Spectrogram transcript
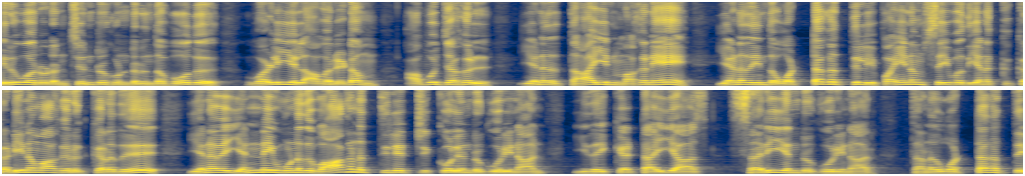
இருவருடன் சென்று கொண்டிருந்த போது வழியில் அவரிடம் அபுஜகல் எனது தாயின் மகனே எனது இந்த ஒட்டகத்தில் பயணம் செய்வது எனக்கு கடினமாக இருக்கிறது. எனவே என்னை உனது வாகனத்தில் ஏற்றிக்கொள் என்று கூறினான். இதை கேட்ட ஐயாஸ் சரி என்று கூறினார். தனது ஒட்டகத்தை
